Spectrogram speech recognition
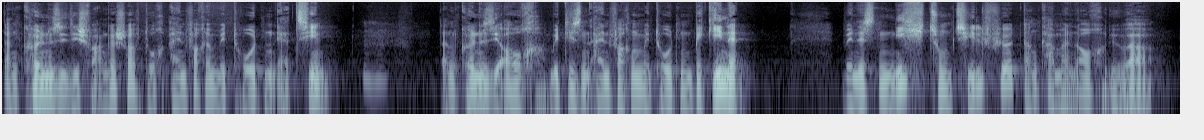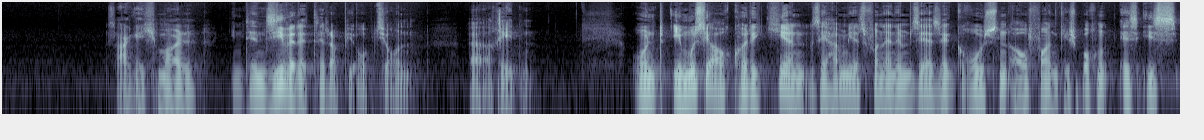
Dann können Sie die Schwangerschaft durch einfache Methoden erziehen. Mhm. Dann können Sie auch mit diesen einfachen Methoden beginnen. Wenn es nicht zum Ziel führt, dann kann man auch über, sage ich mal, intensivere Therapieoptionen äh, reden. Und ich muss ja auch korrigieren, Sie haben jetzt von einem sehr, sehr großen Aufwand gesprochen. Es ist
